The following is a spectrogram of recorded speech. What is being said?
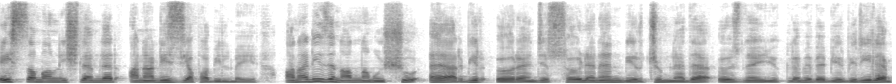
eş zamanlı işlemler analiz yapabilmeyi. Analizin anlamı şu, eğer bir öğrenci söylenen bir cümlede özne, yüklemi ve birbiriyle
